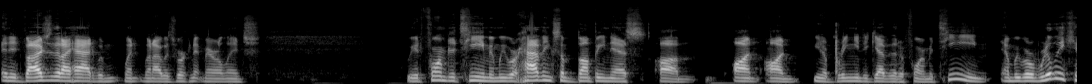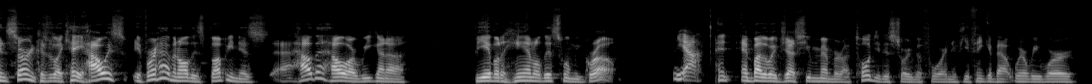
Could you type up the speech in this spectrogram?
an advisor that I had when, when when I was working at Merrill Lynch. we had formed a team and we were having some bumpiness um, on on you know bringing together to form a team and we were really concerned because we're like hey how is if we're having all this bumpiness how the hell are we gonna be able to handle this when we grow Yeah. and and by the way jess you remember i've told you this story before and if you think about where we were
